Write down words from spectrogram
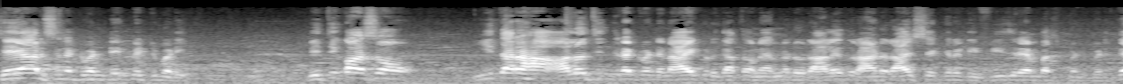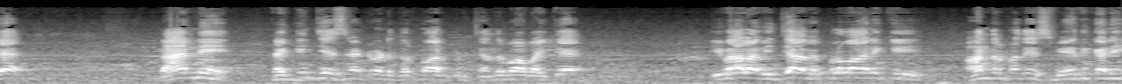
చేయాల్సినటువంటి పెట్టుబడి. విద్య కోసం ఈ తరహా ఆలోచించినటువంటి నాయకుడు గతంలో ఎన్నడూ రాలేదు. రాడు రాజశేఖర రెడ్డి ఫీజు రియంబర్స్మెంట్ పెడితే దాన్ని తగ్గించేసినటువంటి దుర్మార్గుడు చంద్రబాబు అయితే ఇవాళ విద్యా విప్లవానికి ఆంధ్రప్రదేశ్ వేదికని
